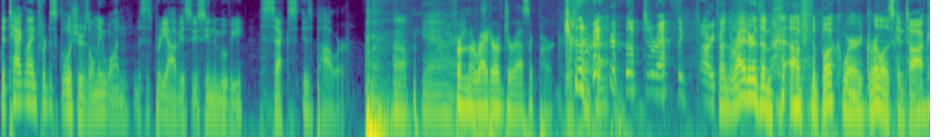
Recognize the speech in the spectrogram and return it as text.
the tagline for Disclosure is only one. This is pretty obvious if you've seen the movie. Sex is power. Oh, yeah. all right. From the writer of Jurassic Park. the writer of Jurassic Park. From the writer of the of the book where gorillas can talk.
